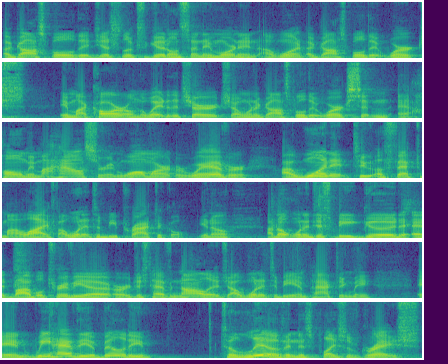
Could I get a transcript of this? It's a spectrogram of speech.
a gospel that just looks good on Sunday morning. I want a gospel that works in my car on the way to the church. I want a gospel that works sitting at home in my house or in Walmart or wherever. I want it to affect my life. I want it to be practical, you know. I don't want to just be good at Bible trivia or just have knowledge. I want it to be impacting me. And we have the ability to live in this place of grace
